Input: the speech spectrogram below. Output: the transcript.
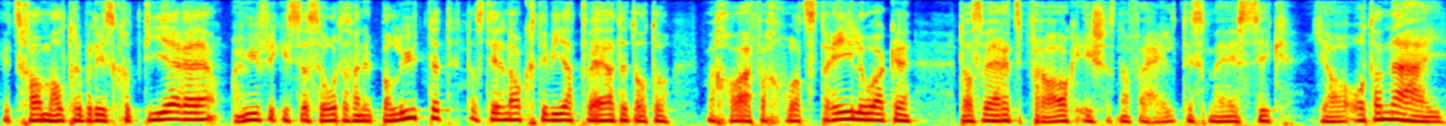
Jetzt kann man halt darüber diskutieren. Häufig ist es so, dass wenn jemand läutet, dass die dann aktiviert werden oder man kann einfach kurz reinschauen. Das wäre jetzt die Frage, ist das noch verhältnismäßig, ja oder nein?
